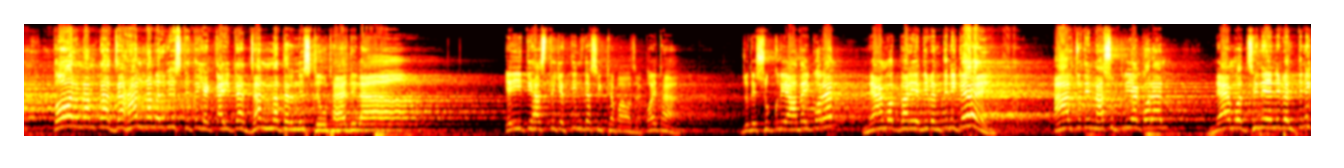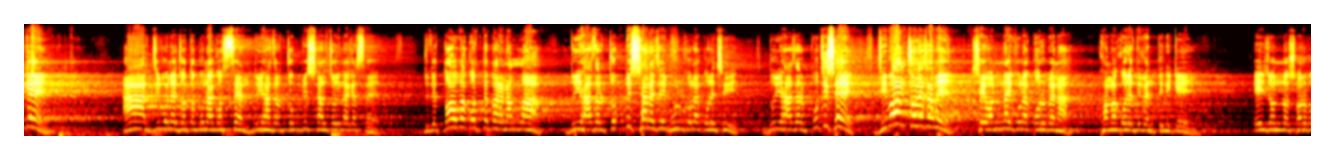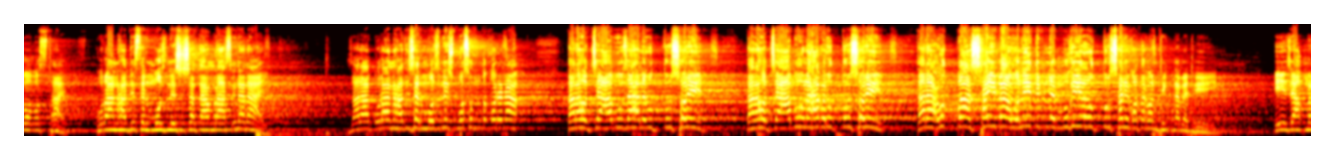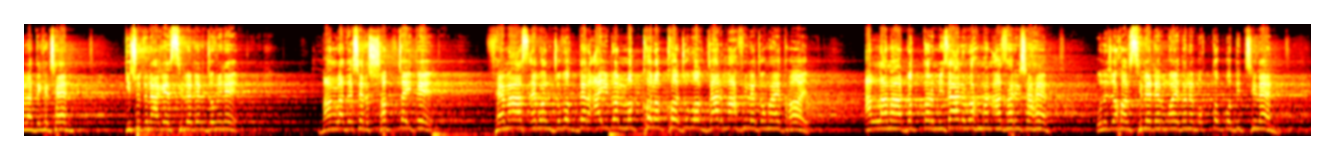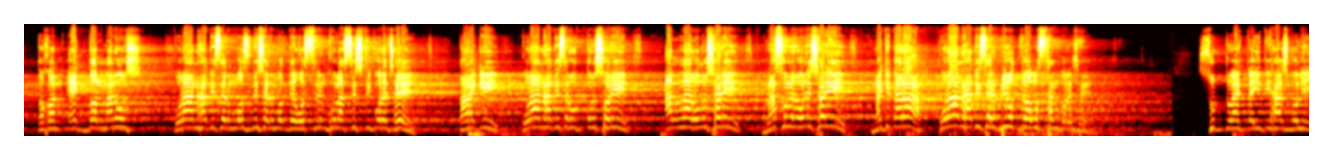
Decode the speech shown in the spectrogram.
তোর নামটা জাহান নামের লিস্টি থেকে কাইটা জান্নাতের লিস্টে উঠায় দিলাম। এই ইতিহাস থেকে তিনটা শিক্ষা পাওয়া যায়। কয়টা? যদি শুক্রিয়া আদায় করেন, নিয়ামত বাড়িয়ে দিবেন, তিনি কে? আর যদি না শুক্রিয়া করেন, নিয়ামত ছিনিয়ে নেবেন তিনি কে? আর জীবনে যত গুণা করছেন, দুই হাজার চব্বিশ সাল চলে গেছে। যদি তওবা করতে পারেন আল্লাহ, দুই হাজার চব্বিশ সালে যে ভুলগুলা করেছি, দুই হাজার পঁচিশে জীবন চলে যাবে, সে অন্যায়গুলা করবে না। ক্ষমা করে দিবেন তিনি কে? এই জন্য সর্ব অবস্থায় কোরআন হাদিসের মজলিসের সাথে আমরা আসি না নাই? যারা কোরআন, হাদিসের মজলিস পছন্দ করে না, তারা হচ্ছে আবু জাহালের উত্তর শরীফ, তারা হচ্ছে আবুল আহাবের উত্তর শরীফ, তারা উদ্বা সাইবা ওলিদ ইবনে মুগিরের উত্তর সারি কথা কোন ঠিক না বেঠি এই যে আপনারা দেখেছেন, কিছুদিন আগে সিলেটের জমিনে বাংলাদেশের সবচাইতে ফেমাস এবং যুবকদের আইডল লক্ষ লক্ষ যুবক যার মাহফিলে জমায়েত হয়। আল্লামা ডক্টর মিজানুর রহমান আজহারি সাহেব, উনি যখন সিলেটের ময়দানে বক্তব্য দিচ্ছিলেন, তখন একদল মানুষ কোরআন হাদিসের মজলিসের মধ্যে অশৃঙ্খলা সৃষ্টি করেছে। তারা কি কোরআন হাদিসের উত্তরস্বরী, আল্লাহর অনুসারী, রাসূলের অনুসারী, নাকি তারা কোরআন হাদিসের বিরুদ্ধে অবস্থান করেছে? ছোট্ট একটা ইতিহাস বলি,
